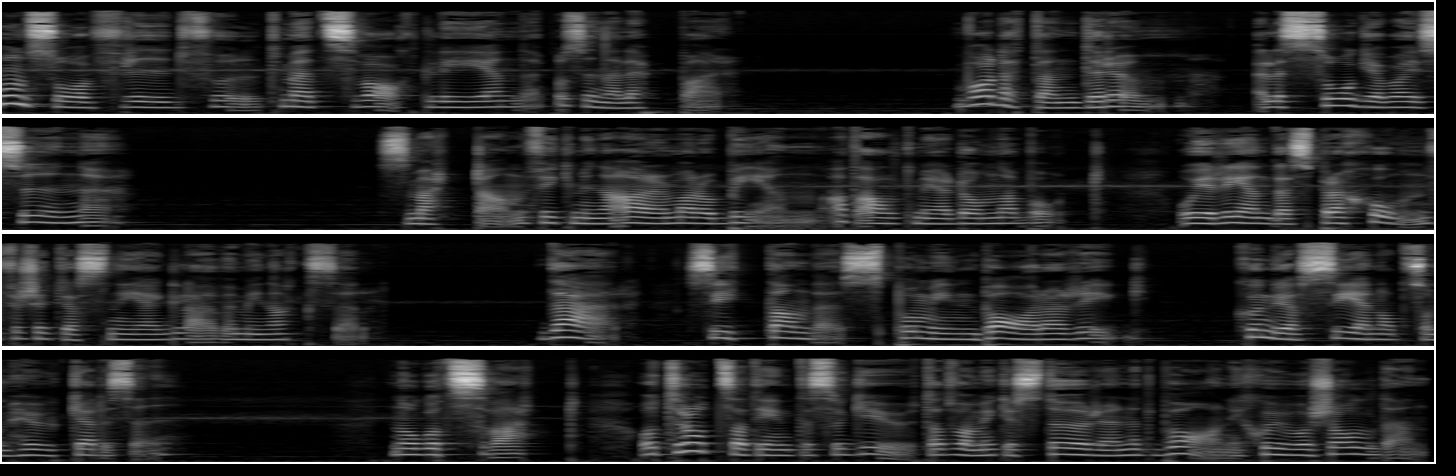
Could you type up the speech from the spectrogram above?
Hon sov fridfullt med ett svagt leende på sina läppar. Var detta en dröm eller såg jag bara i syne? Smärtan fick mina armar och ben att alltmer domna bort och i ren desperation försökte jag snegla över min axel. Där, sittandes på min bara rygg, kunde jag se något som hukade sig. Något svart och trots att det inte såg ut att vara mycket större än ett barn i sjuårsåldern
